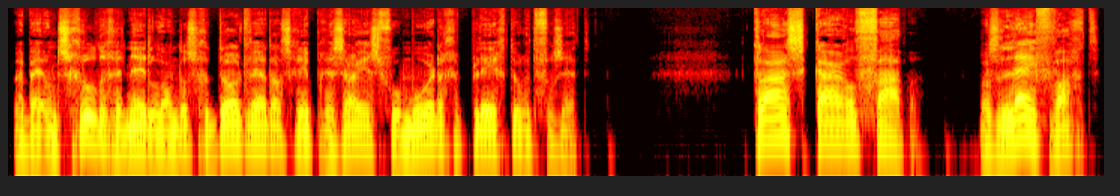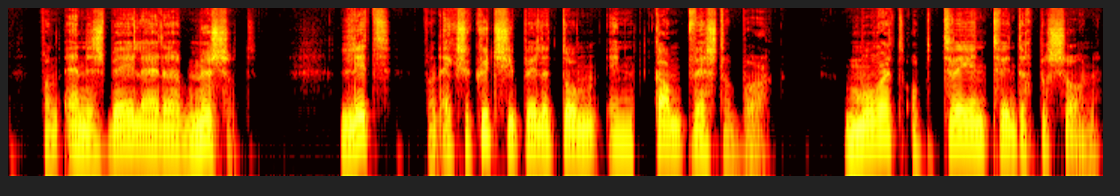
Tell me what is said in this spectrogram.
waarbij onschuldige Nederlanders gedood werden als represailles voor moorden gepleegd door het verzet. Klaas Karel Faber was lijfwacht van NSB-leider Mussert, lid van executiepeloton in kamp Westerbork. Moord op 22 personen.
